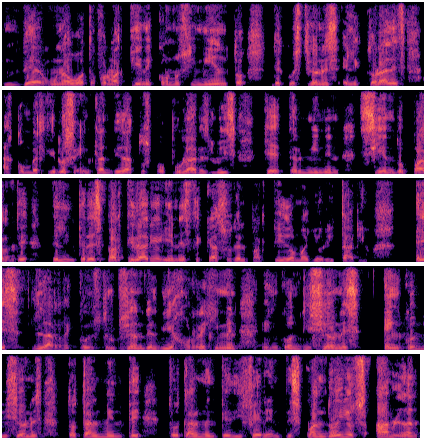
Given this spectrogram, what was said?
de alguna u otra forma tiene conocimiento de cuestiones electorales, a convertirlos en candidatos populares, Luis, que terminen siendo parte del interés partidario y en este caso del partido mayoritario. Es la reconstrucción del viejo régimen en condiciones en condiciones totalmente, totalmente diferentes. Cuando ellos hablan,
